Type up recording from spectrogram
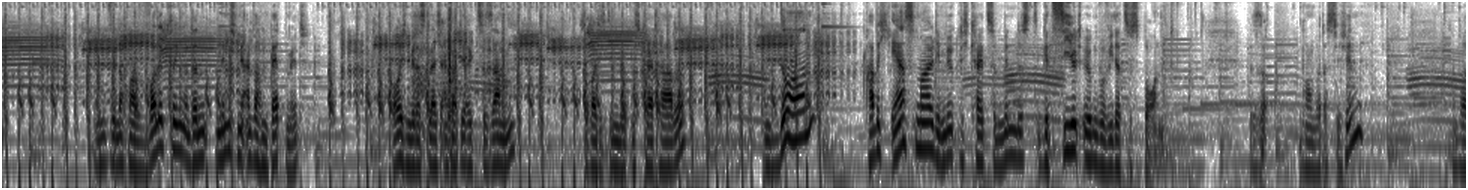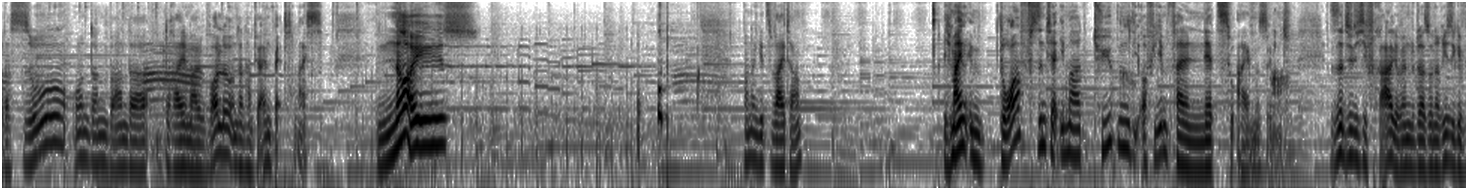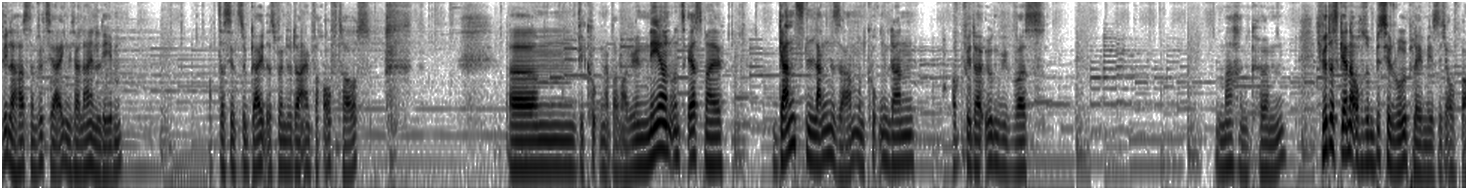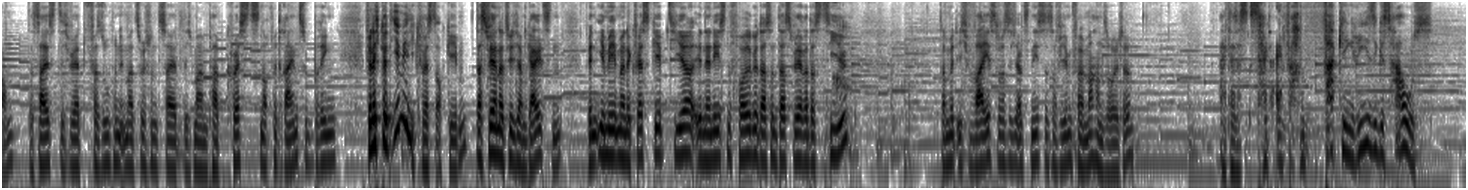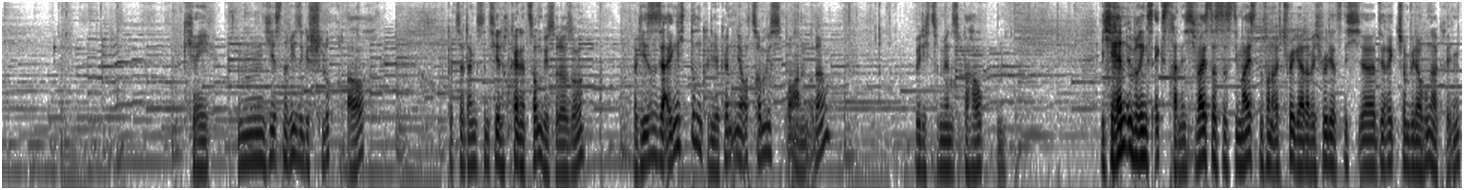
Damit wir nochmal Wolle kriegen. Und dann nehme ich mir einfach ein Bett mit. Baue ich mir das gleich einfach direkt zusammen. Sobald ich die Möglichkeit habe. Dann habe ich erstmal die Möglichkeit zumindest gezielt irgendwo wieder zu spawnen. So, bauen wir das hier hin. Dann war das so und dann waren da dreimal Wolle und dann haben wir ein Bett. Nice. Nice! Und dann geht's weiter. Ich meine, im Dorf sind ja immer Typen, die auf jeden Fall nett zu einem sind. Das ist natürlich die Frage, wenn du da so eine riesige Villa hast, dann willst du ja eigentlich alleine leben. Ob das jetzt so geil ist, wenn du da einfach auftauchst. ähm, wir gucken einfach mal. Wir nähern uns erstmal ganz langsam und gucken dann, ob wir da irgendwie was machen können. Ich würde das gerne auch so ein bisschen Roleplay-mäßig aufbauen. Das heißt, ich werde versuchen, immer zwischenzeitlich mal ein paar Quests noch mit reinzubringen. Vielleicht könnt ihr mir die Quests auch geben. Das wäre natürlich am geilsten. Wenn ihr mir immer eine Quest gebt, hier in der nächsten Folge, das und das wäre das Ziel. Damit ich weiß, was ich als nächstes auf jeden Fall machen sollte. Alter, das ist halt einfach ein fucking riesiges Haus. Okay. Hm, hier ist eine riesige Schlucht auch. Gott sei Dank sind hier noch keine Zombies oder so. Weil hier ist es ja eigentlich dunkel. Hier könnten ja auch Zombies spawnen, oder? Würde ich zumindest behaupten. Ich renne übrigens extra nicht. Ich weiß, dass das die meisten von euch triggert, aber ich will jetzt nicht äh, direkt schon wieder Hunger kriegen.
